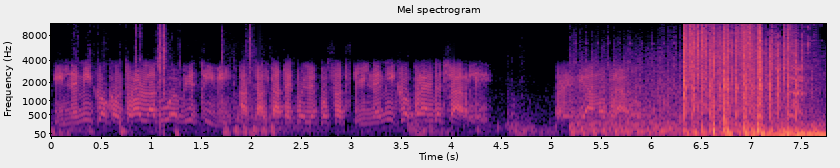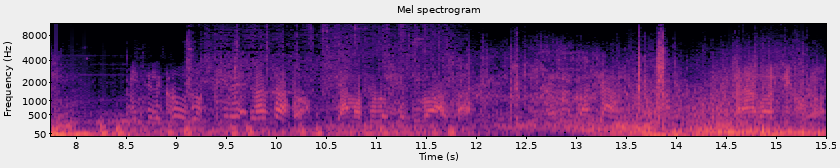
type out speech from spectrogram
Il nemico controlla due obiettivi. Assaltate quelle postazioni. Il nemico prende Charlie. Prendiamo Bravo. Missile crudo stile lanciato. Siamo sull'obiettivo Alfa. Il nemico a Charlie. Bravo al sicuro.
